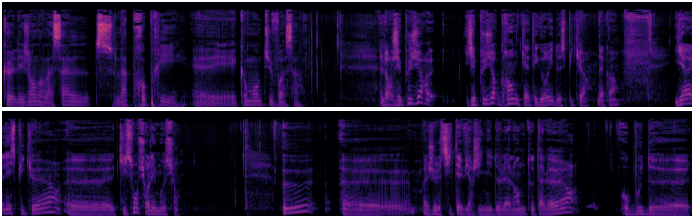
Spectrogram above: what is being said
que les gens dans la salle se l'approprient. Et comment tu vois ça? Alors j'ai plusieurs, j'ai plusieurs grandes catégories de speakers, d'accord? Il y a les speakers euh, qui sont sur l'émotion. Eux, euh, bah, je citais Virginie Delalande tout à l'heure, au bout de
